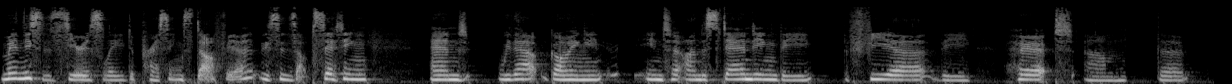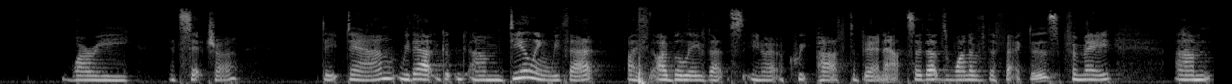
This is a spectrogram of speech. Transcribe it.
I mean, this is seriously depressing stuff, yeah? This is upsetting. And without going in, into understanding the, the, fear, the hurt, um, the worry, etc., deep down, without um, dealing with that, I, th- I, believe that's you know a quick path to burnout. So that's one of the factors for me. Um,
